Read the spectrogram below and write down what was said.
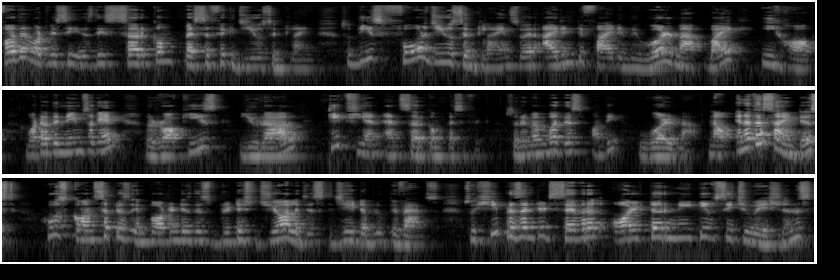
Further, what we see is the circum-Pacific geosyncline. So these four geosynclines were identified in the world map by E. Haug. What are the names again? Rockies, Ural, Tethyan and circum-Pacific. So remember this on the world map. Now another scientist whose concept is important is this British geologist J.W. Evans. So he presented several alternative situations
